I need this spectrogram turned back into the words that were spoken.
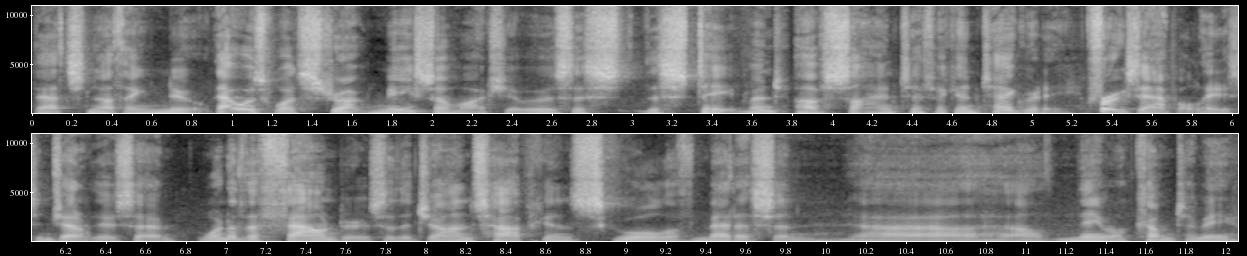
that's nothing new. That was what struck me so much. It was this, the statement of scientific integrity. For example, ladies and gentlemen, there's a, one of the founders of the Johns Hopkins School of Medicine. Uh, name will come to me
